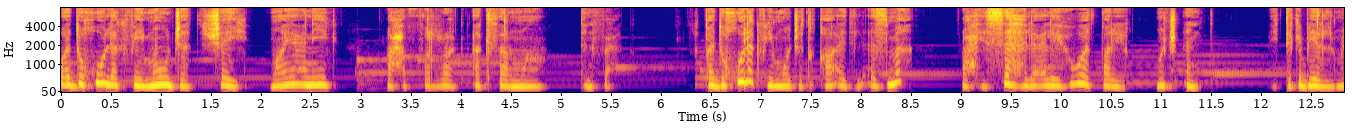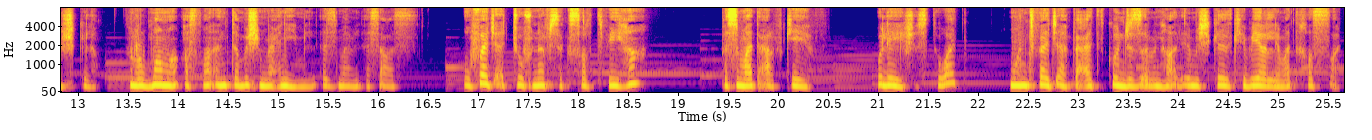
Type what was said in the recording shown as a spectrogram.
ودخولك في موجة شيء ما يعنيك راح تضرك أكثر ما تنفعك. فدخولك في موجة قائد الأزمة راح يسهل عليه هو الطريق مش أنت. في تكبير المشكلة. ربما أصلا أنت مش معني من الأزمة من الأساس. وفجأة تشوف نفسك صرت فيها بس ما تعرف كيف. وليش استوت وانت فجأة بعد تكون جزء من هذه المشكلة الكبيرة اللي ما تخصك.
